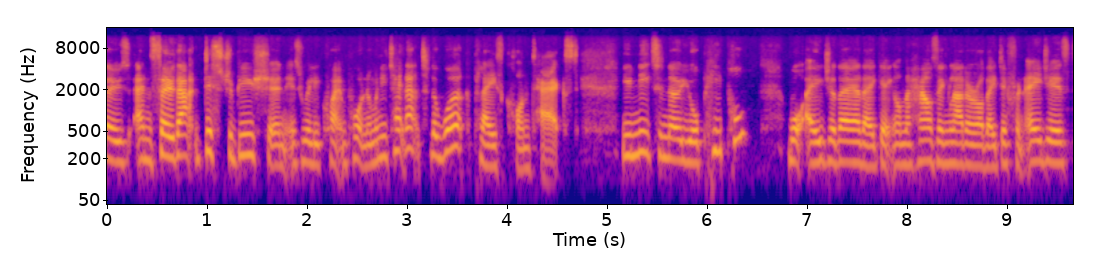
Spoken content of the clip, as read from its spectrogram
those and so that distribution is really quite important and when you take that to the workplace context you need to know your people what age are they? Are they getting on the housing ladder? Are they different ages?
